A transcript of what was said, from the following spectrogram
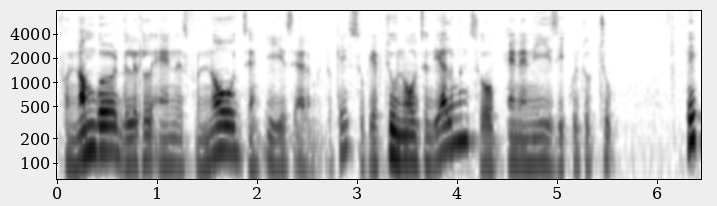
for number, the little n is for nodes, and E is element. Okay, so we have two nodes in the element, so n and E is equal to 2. Okay,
